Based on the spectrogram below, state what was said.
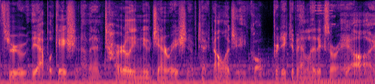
through the application of an entirely new generation of technology called predictive analytics or AI.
